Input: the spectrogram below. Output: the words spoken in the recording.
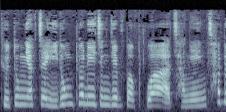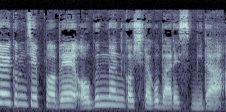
교통약자 이동편의 증진법과 장애인 차별금지법에 어긋난 것이라고 말했습니다.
